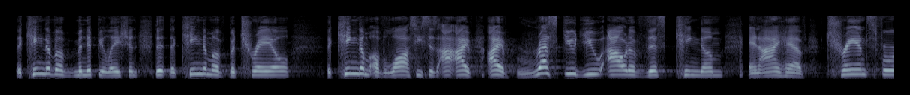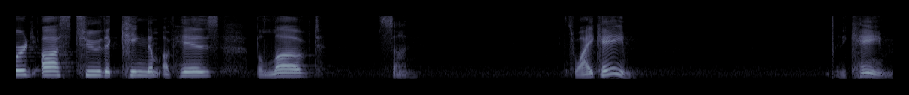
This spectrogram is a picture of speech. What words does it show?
the kingdom of manipulation, the, the kingdom of betrayal, the kingdom of loss. He says, I, have I have rescued you out of this kingdom, and I have transferred us to the kingdom of his beloved Son. That's why he came. And he came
